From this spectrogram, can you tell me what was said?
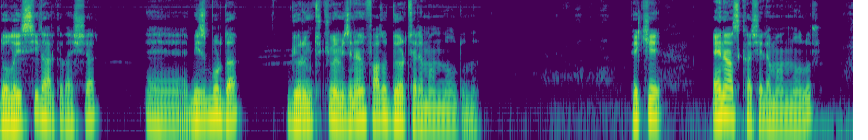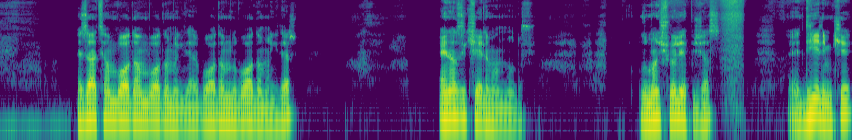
Dolayısıyla arkadaşlar eee, biz burada görüntü kümemizin en fazla 4 elemanlı olduğunu. Peki en az kaç elemanlı olur? E zaten bu adam bu adama gider. Bu adam da bu adama gider. En az 2 elemanlı olur. O zaman şöyle yapacağız. E, diyelim ki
